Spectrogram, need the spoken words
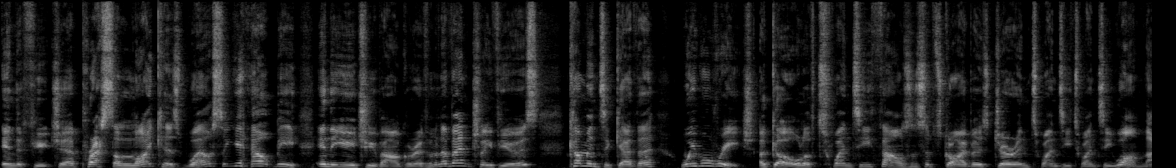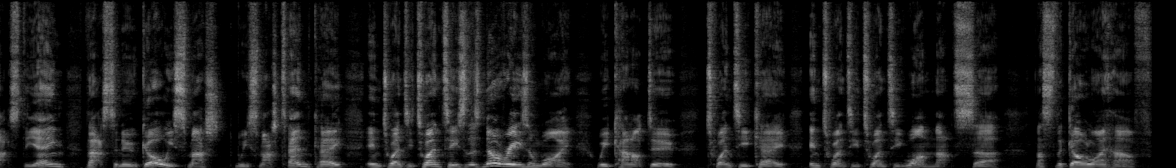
in the future. Press the like as well so you help me in the YouTube algorithm and eventually viewers, coming together, we will reach a goal of 20,000 subscribers during 2021. That's the aim, that's the new goal. We smashed we smashed 10k in 2020 so there's no reason why we cannot do 20k in 2021. That's uh, that's the goal I have.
